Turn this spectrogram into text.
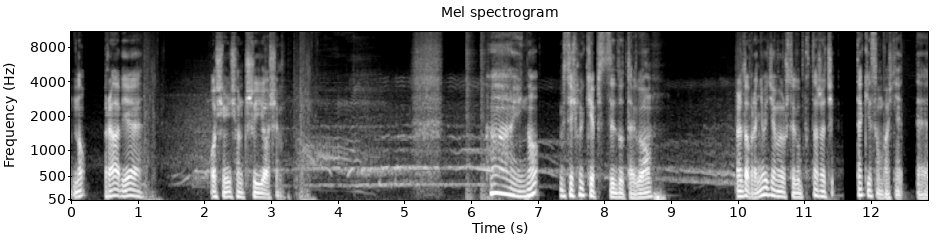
No, prawie 83,8. Aj, no, jesteśmy kiepscy do tego. Ale dobra, nie będziemy już tego powtarzać. Takie są właśnie te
